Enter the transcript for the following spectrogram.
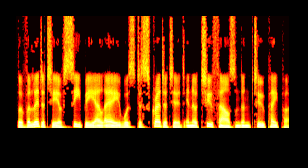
the validity of CBLA was discredited in a 2002 paper.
